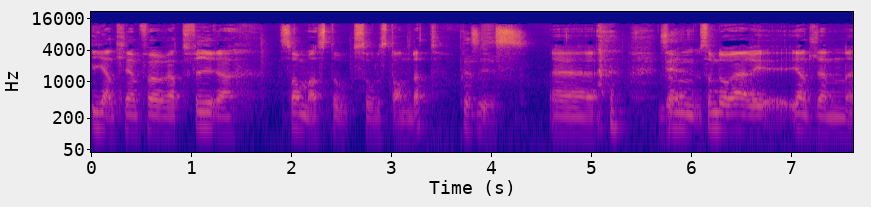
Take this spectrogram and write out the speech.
Egentligen för att fira sommarsolståndet. Precis. Eh, som, som då är egentligen eh,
